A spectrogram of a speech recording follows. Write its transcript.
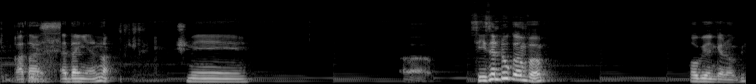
කතා ඇදන් යන්න. මේ සීසන්ට කම්ෆම් ඔබියන් කැනොබි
